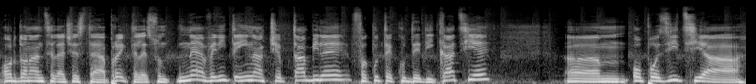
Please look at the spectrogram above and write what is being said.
ordonanțele acestea, proiectele sunt neavenite, inacceptabile, făcute cu dedicație, Um, opoziția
